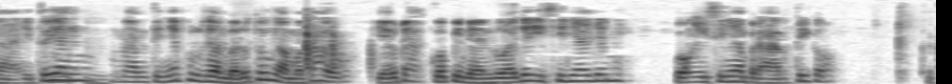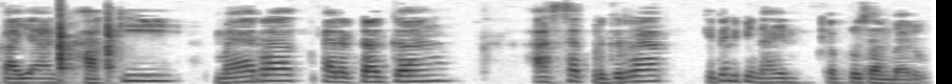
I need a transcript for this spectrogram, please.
Nah, itu yang nantinya perusahaan baru tuh nggak mau tahu. Ya udah, gue pindahin dulu aja isinya aja nih. Uang isinya berarti kok kekayaan haki, merek, merek dagang, aset bergerak, itu yang dipindahin ke perusahaan baru.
